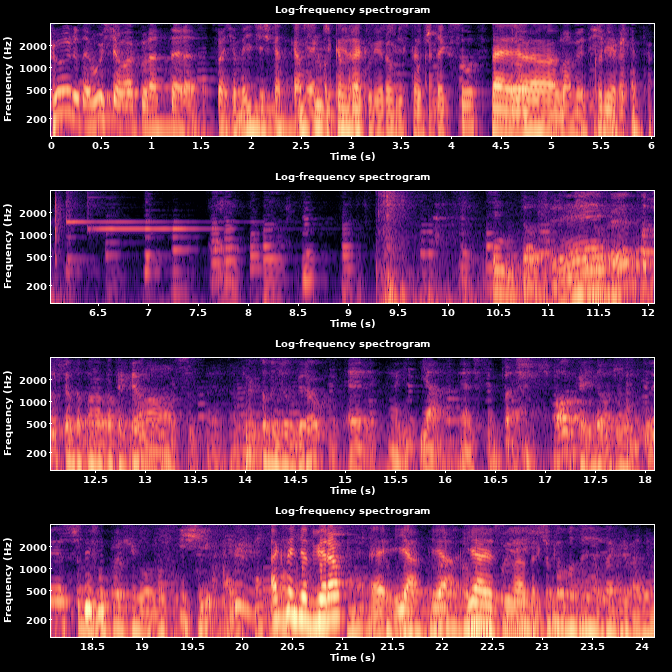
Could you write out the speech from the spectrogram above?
Kurde, musiał akurat teraz. Słuchajcie, będziecie świadkami, jak jak kurierowi z tak. Poczteksu. Te, Mamy kuriera. Dzień dobry. Dzień dobry, paczuszka dla pana Patryka. O, super. Dobra. Jak to będzie odbierał? E, ja jestem Patryk. Okej, dobrze. To jeszcze bym poprosił o podpisik. A kto nie odbierał? E, ja, ja, ja jestem Dziękuję i Patryk. życzę powodzenia w nagrywaniu.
